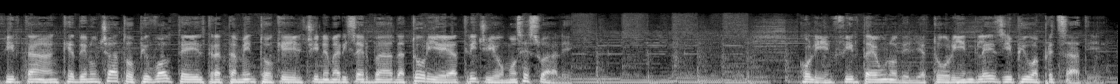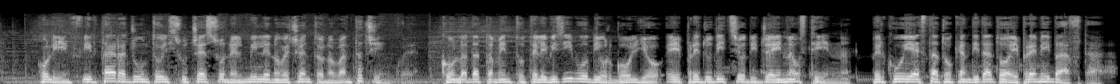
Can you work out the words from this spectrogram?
Firth ha anche denunciato più volte il trattamento che il cinema riserva ad attori e attrici omosessuali. Colin Firth è uno degli attori inglesi più apprezzati. Colin Firth ha raggiunto il successo nel 1995, con l'adattamento televisivo di Orgoglio e Pregiudizio di Jane Austen, per cui è stato candidato ai premi BAFTA.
